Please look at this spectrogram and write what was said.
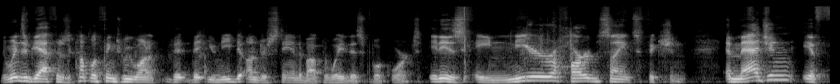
The Winds of Gath, there's a couple of things we want that, that you need to understand about the way this book works. It is a near hard science fiction. Imagine if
